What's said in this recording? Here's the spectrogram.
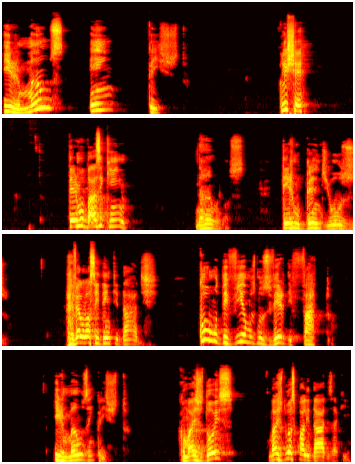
Irmãos em Cristo. Clichê. Termo basiquinho. Não, irmãos. Termo grandioso. Revela nossa identidade. Como devíamos nos ver de fato. Irmãos em Cristo com mais dois, mais duas qualidades aqui.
